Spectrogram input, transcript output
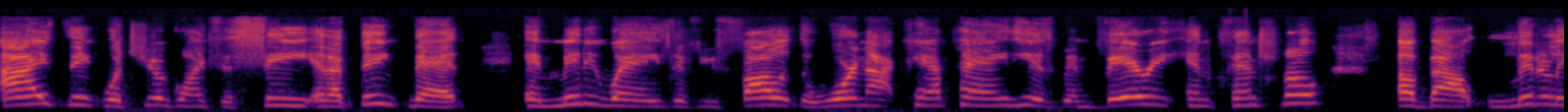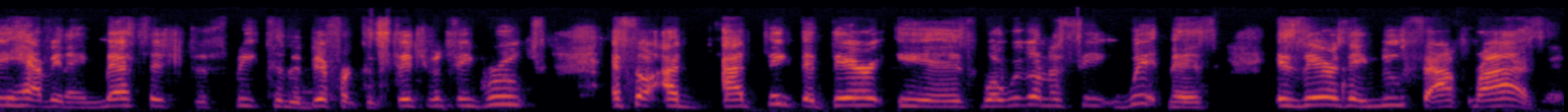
I think what you're going to see, and I think that in many ways, if you followed the Warnock campaign, he has been very intentional about literally having a message to speak to the different constituency groups. And so I, I think that there is what we're going to see, witness, is there's a new South rising,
